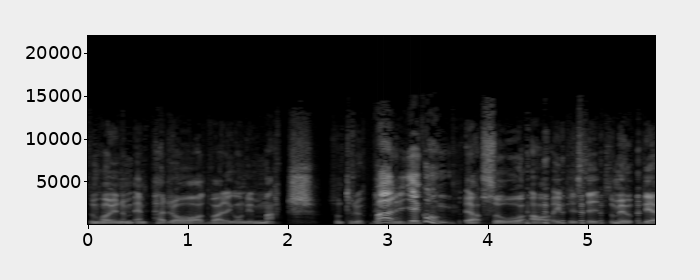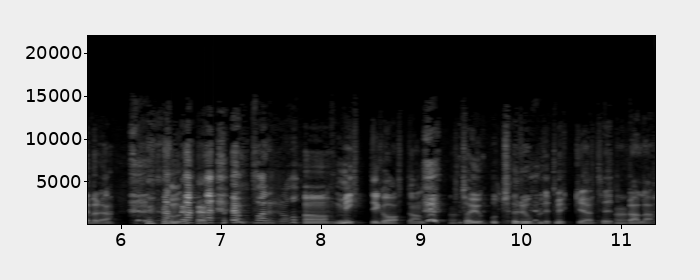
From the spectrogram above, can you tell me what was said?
De har ju en, en parad varje gång det är match. Som tar upp Varje gång? Ja, så, ja, i princip. Som jag upplever det. Som, En parad. ja, mitt i gatan. Det tar ju upp otroligt mycket tid för alla.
